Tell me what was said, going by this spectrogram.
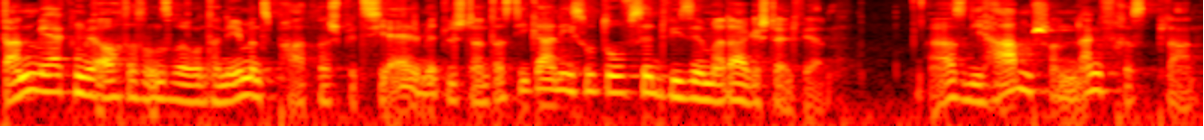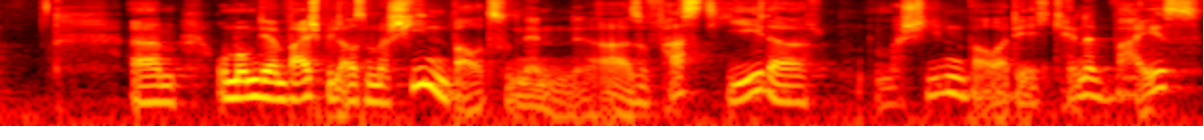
Dann merken wir auch, dass unsere Unternehmenspartner, speziell Mittelstand, dass die gar nicht so doof sind, wie sie immer dargestellt werden. Also die haben schon einen Langfristplan. Ähm, um, um dir ein Beispiel aus dem Maschinenbau zu nennen, also fast jeder Maschinenbauer, den ich kenne, weiß,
